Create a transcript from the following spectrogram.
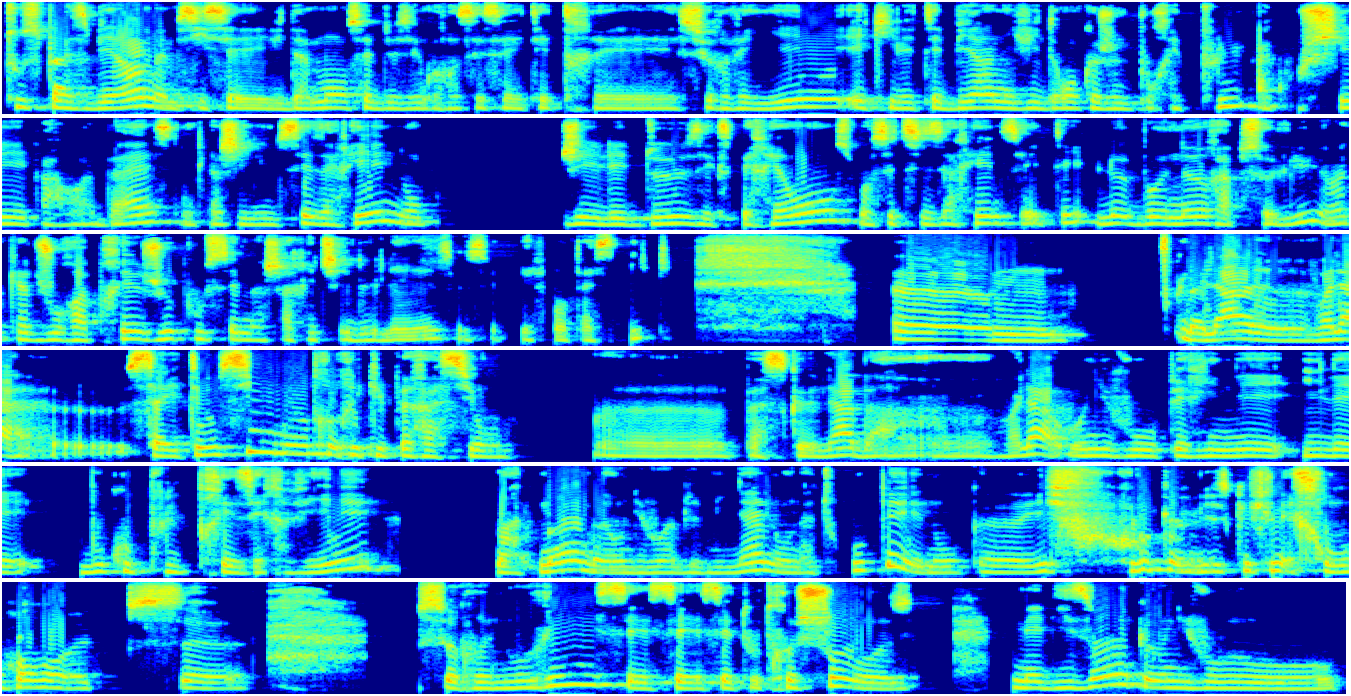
tout se passe bien, même si c'est évidemment cette deuxième grossesse a été très surveillée et qu'il était bien évident que je ne pourrais plus accoucher par voie basse. Donc là, j'ai eu une césarienne. Donc j'ai eu les deux expériences. Bon, cette césarienne, ça a été le bonheur absolu. Hein. Quatre jours après, je poussais ma charrette chez Deleuze, c'était fantastique. Ben là, voilà, ça a été aussi une autre récupération. parce que là, ben, voilà, au niveau périnée, il est beaucoup plus préservé. Maintenant, ben, au niveau abdominal, on a tout coupé. Donc, il faut que musculairement se, se renourrisse, c'est autre chose. Mais disons qu'au niveau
